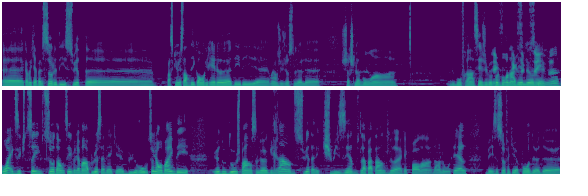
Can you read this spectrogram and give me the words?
Euh, comment ils appellent ça, des suites. Euh, parce a un centre des congrès, là, des. des euh, j'ai juste le, Je cherche le mot en. Le mot français, j'ai même pas le mot en anglais. Là, Ouais, exécutive, tout ça. Donc, tu sais, vraiment plus avec bureau. Tu sais, ils ont même des. Une ou deux, je pense, là, grande suite avec cuisine, toute la patente, là, à quelque part dans, l'hôtel. Mais c'est ça, fait qu'il n'y a pas de.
